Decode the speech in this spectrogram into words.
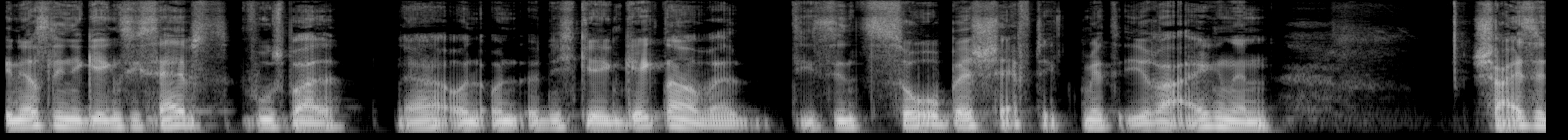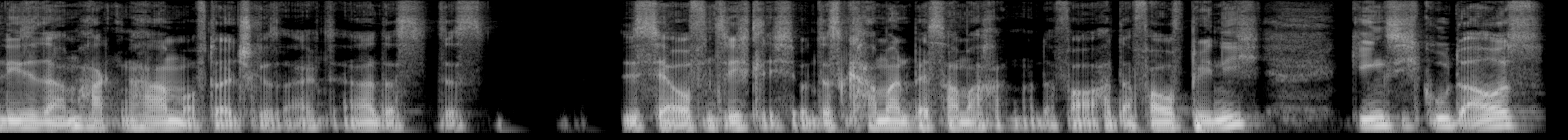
in erster Linie gegen sich selbst Fußball ja, und, und nicht gegen Gegner, weil die sind so beschäftigt mit ihrer eigenen Scheiße, die sie da am Hacken haben, auf Deutsch gesagt. Ja, das, das ist ja offensichtlich und das kann man besser machen. Und der hat der VfB nicht, ging sich gut aus,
